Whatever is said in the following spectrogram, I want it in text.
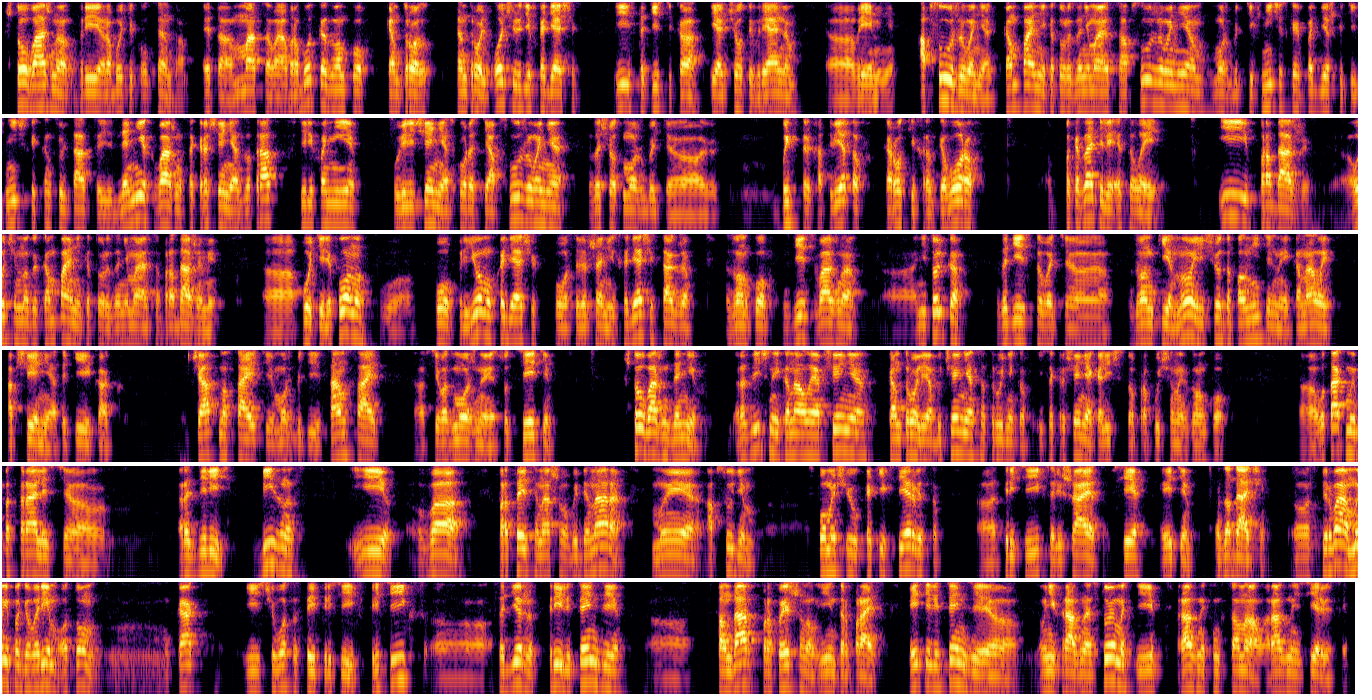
Что важно при работе колл-центра? Это массовая обработка звонков, контроль, контроль очереди входящих и статистика и отчеты в реальном э, времени. Обслуживание. Компании, которые занимаются обслуживанием, может быть, технической поддержкой, технической консультацией. Для них важно сокращение затрат в телефонии, увеличение скорости обслуживания – за счет, может быть, э, быстрых ответов, коротких разговоров, показатели SLA и продажи. Очень много компаний, которые занимаются продажами э, по телефону, по, приему входящих, по совершению исходящих также звонков. Здесь важно э, не только задействовать звонки, но еще дополнительные каналы общения, такие как чат на сайте, может быть и сам сайт, а, всевозможные соцсети. Что важно для них? Различные каналы общения, контроль и обучение сотрудников и сокращение количества пропущенных звонков. А, вот так мы постарались а, разделить бизнес и в процессе нашего вебинара мы обсудим, с помощью каких сервисов 3CX решает все эти задачи. Э, сперва мы поговорим о том, как и из чего состоит 3CX. 3CX э, содержит три лицензии, э, стандарт, professional и enterprise. Эти лицензии, у них разная стоимость и разный функционал, разные сервисы.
